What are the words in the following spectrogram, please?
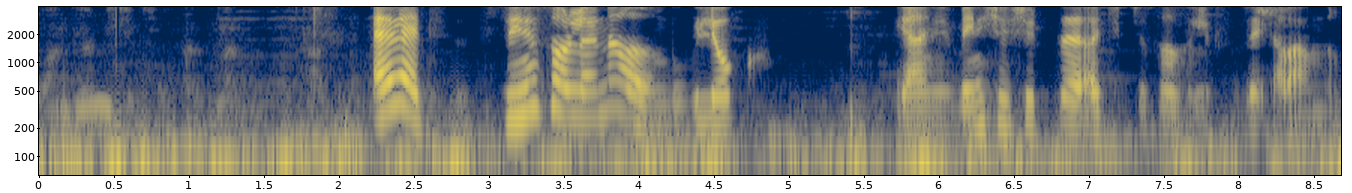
Babam görmeyecek sol tarafına. Evet senin sorularını alalım. Bu vlog yani beni şaşırttı açıkçası hazırlıksız yakalandım.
